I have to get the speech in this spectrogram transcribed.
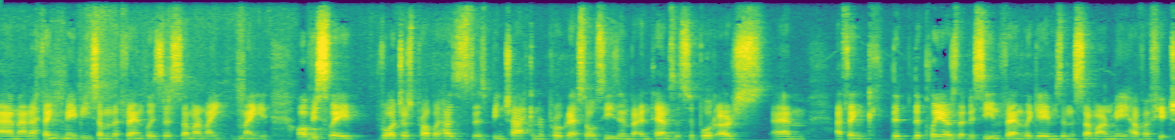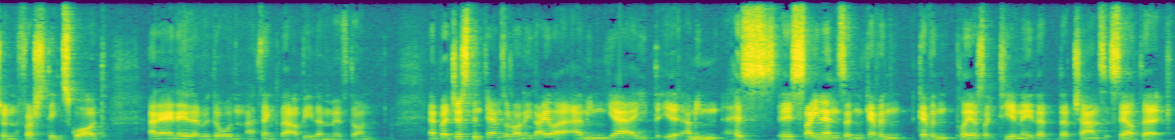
Um, and I think maybe some of the friendlies this summer might might obviously Rodgers probably has, has been tracking the progress all season, but in terms of supporters, um, I think the the players that we see in friendly games in the summer may have a future in the first team squad, and any that we don't, I think that'll be them moved on. Uh, but just in terms of Ronny Deila, I mean, yeah, he, I mean his his signings and given given players like Tierney their, their chance at Celtic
